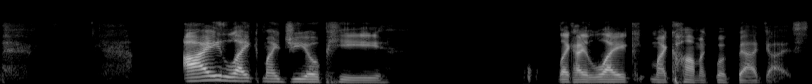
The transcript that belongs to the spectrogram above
I like my GOP like I like my comic book bad guys.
